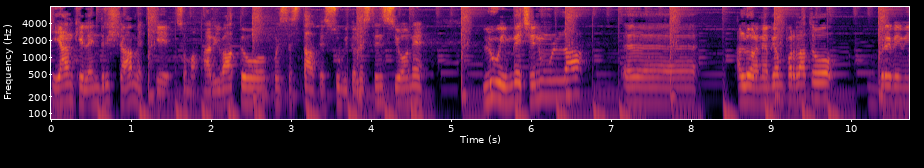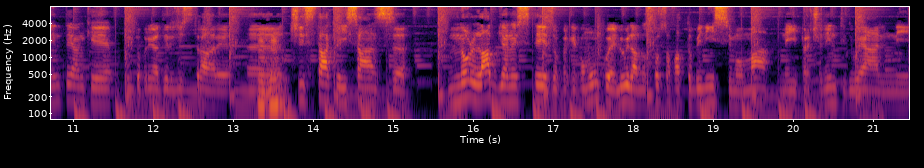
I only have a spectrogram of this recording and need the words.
e anche Landry Shamet che insomma arrivato quest'estate subito l'estensione, lui invece nulla. Eh, allora, ne abbiamo parlato brevemente anche appunto prima di registrare. Eh, Mhm. Ci sta che i Suns non l'abbiano esteso perché comunque lui l'anno scorso ha fatto benissimo, ma nei precedenti due anni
